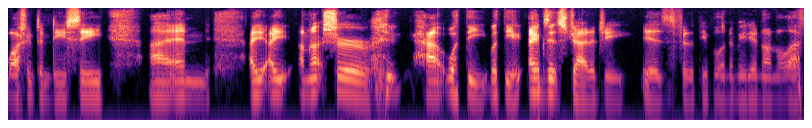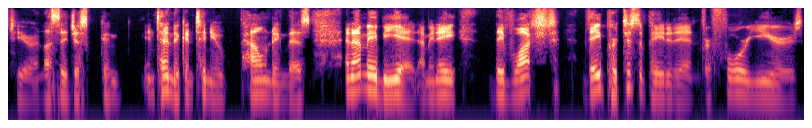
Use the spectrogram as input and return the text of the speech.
Washington D.C. Uh, and I, am not sure how what the what the exit strategy is for the people in the media and on the left here, unless they just can, intend to continue pounding this. And that may be it. I mean, they they've watched they participated in for four years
